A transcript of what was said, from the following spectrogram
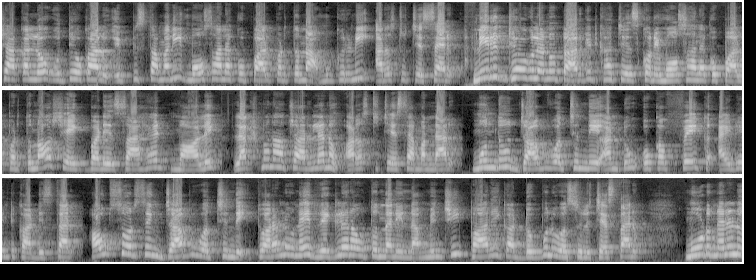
శాఖల్లో ఉద్యోగాలు ఇప్పిస్తామని మోసాలకు పాల్పడుతున్న ముగ్గురిని అరెస్టు చేశారు. నిరుద్యోగులను టార్గెట్గా చేసుకుని మోసాలకు పాల్పడుతున్న షేక్ బడే సాహెడ్ మాలిక్ లక్ష్మణాచార్యులను అరెస్టు చేశామన్నారు. ముందు జాబు వచ్చింది అంటూ ఒక ఫేక్ ఐడెంటి కార్డు ఇస్తారు. అవుట్ సోర్సింగ్ జాబు వచ్చింది. త్వరలోనే రెగ్యులర్ అవుతుందని నమ్మించి భారీగా డబ్బులు వసూలు చేస్తారు. మూడు నెలలు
